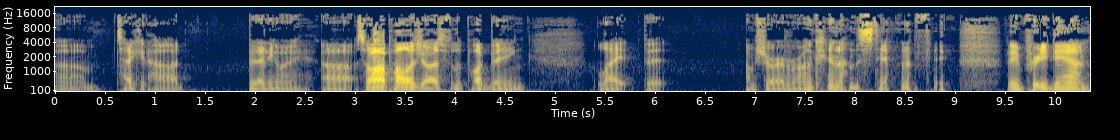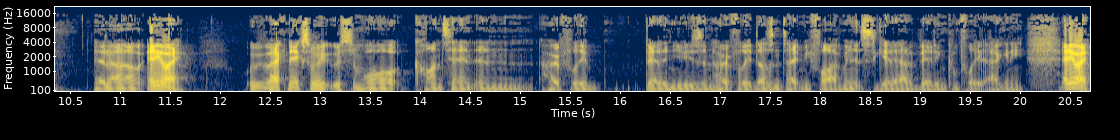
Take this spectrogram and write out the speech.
um, take it hard. But anyway, uh, so I apologise for the pod being late, but I'm sure everyone can understand I've been, been pretty down. But um, anyway, we'll be back next week with some more content and hopefully better news. And hopefully, it doesn't take me five minutes to get out of bed in complete agony. Anyway,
